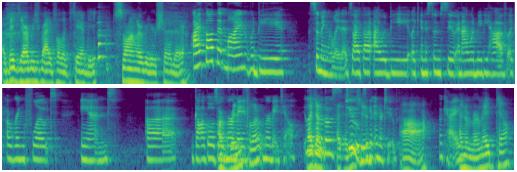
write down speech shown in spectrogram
A big garbage bag full of candy slung over your shoulder. I thought that mine would be swimming related. So I thought I would be like in a swimsuit and I would maybe have like a ring float and uh goggles or A mermaid mermaid tail. Like Like, one a- of those tubes, tube? like an inner tube. Ah, Okay. and a mermaid tail?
